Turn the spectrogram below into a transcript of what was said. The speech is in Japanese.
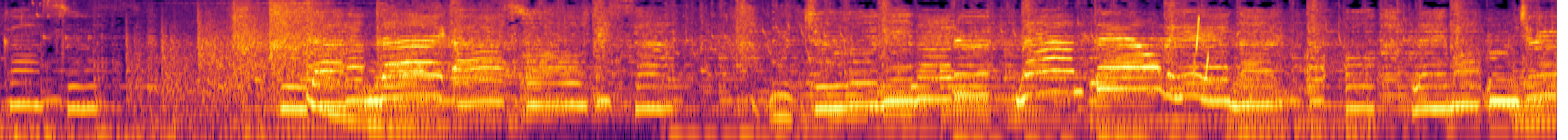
かす。くだらない遊びさ。夢中になるなんてありえない、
